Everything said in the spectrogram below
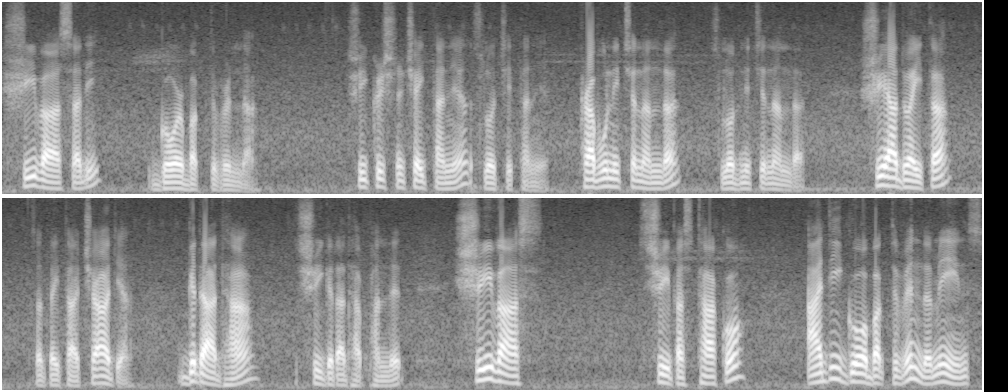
Sri Vasadi, Gaur Bhaktavrinda. Sri Krishna Chaitanya is Lord Chaitanya. Prabhu Nityananda is Lord Nityananda. Sri Advaita is Advaita Acharya. Gadadhar, Sri Gadadhar Pandit. Srivas, Srivas Thakur, Adi Gaur Bhaktavrinda means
